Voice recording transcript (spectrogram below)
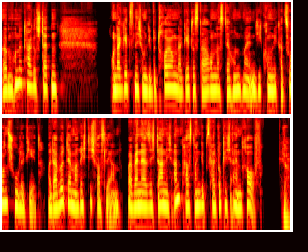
ähm, Hundetagesstätten. Und da geht es nicht um die Betreuung, da geht es darum, dass der Hund mal in die Kommunikationsschule geht. Weil da wird der mal richtig was lernen. Weil wenn er sich da nicht anpasst, dann gibt's halt wirklich einen drauf. Ja.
